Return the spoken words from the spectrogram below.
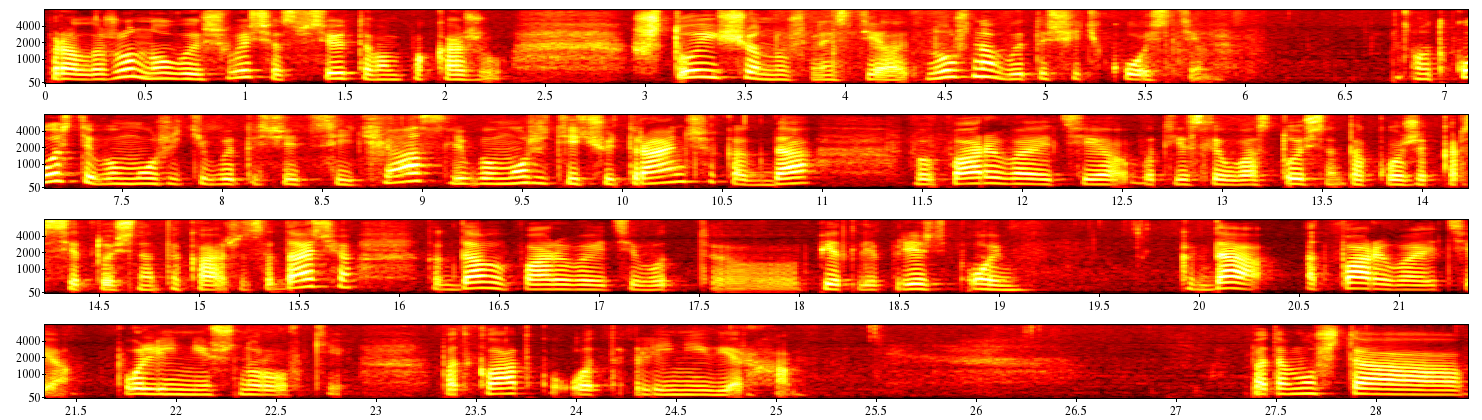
Проложу новые швы, сейчас все это вам покажу. Что еще нужно сделать? Нужно вытащить кости. Вот кости вы можете вытащить сейчас, либо можете чуть раньше, когда выпарываете, вот если у вас точно такой же корсет, точно такая же задача, когда выпарываете вот э, петли, прежде, ой, когда отпарываете по линии шнуровки подкладку от линии верха. Потому что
